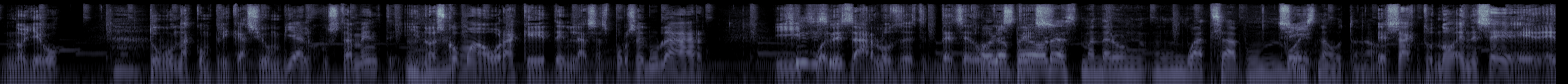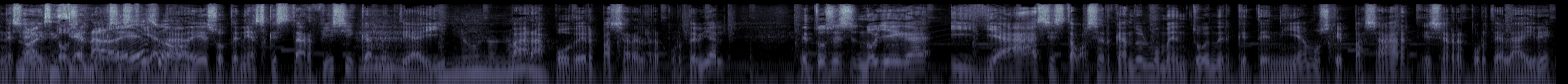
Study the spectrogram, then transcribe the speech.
no llegó. Tuvo una complicación vial justamente. Y no es como ahora que te enlazas por celular y Sí, sí, puedes sí. darlos desde, desde O donde lo estés. peor es mandar un, un WhatsApp, un voice note, ¿no? Exacto, no, en ese, en ese No entonces no de existía eso. nada de eso. Tenías que estar físicamente ahí No, no, no. para poder pasar el reporte vial. Entonces no llega y ya se estaba acercando el momento en el que teníamos que pasar ese reporte al aire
